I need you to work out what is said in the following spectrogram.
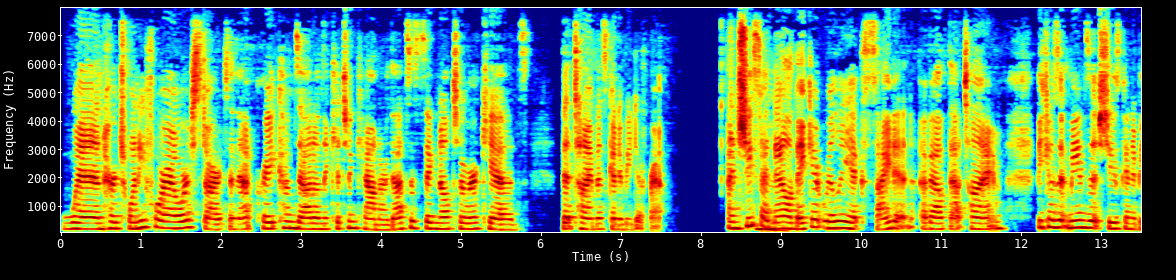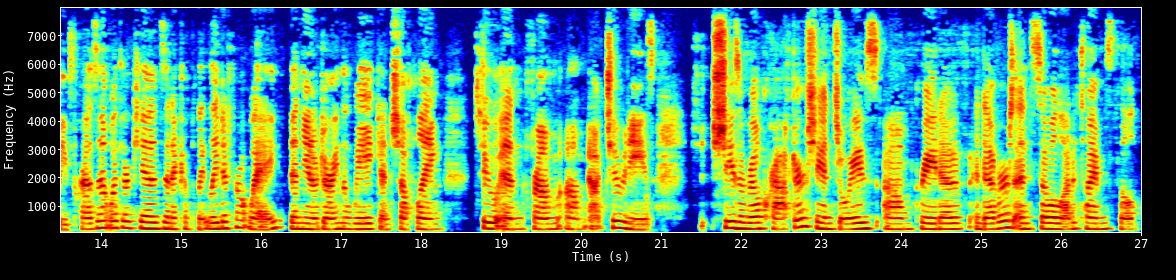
when her 24 hours starts and that crate comes out on the kitchen counter. That's a signal to her kids that time is going to be different. And she said mm-hmm. now they get really excited about that time because it means that she's going to be present with her kids in a completely different way than, you know, during the week and shuffling to and from um, activities. She's a real crafter. She enjoys um, creative endeavors. And so a lot of times they'll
